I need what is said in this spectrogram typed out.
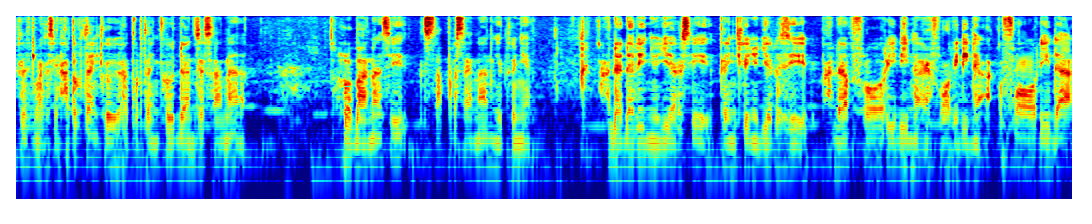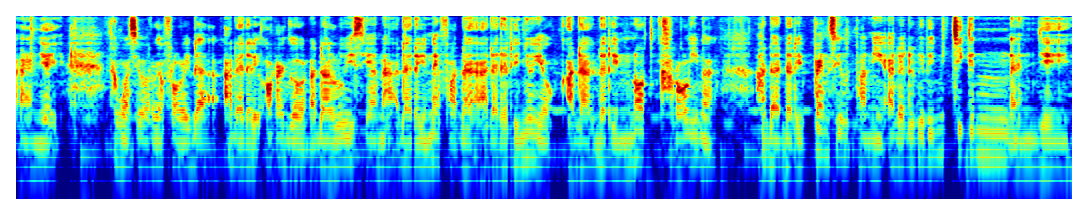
Terima kasih. Hatur thank you hatur thank you. Dan sesana lobana sih sapersenan gitunya. Ada dari New Jersey thank you New Jersey. Ada Floridina eh Floridina Florida anjay. Terima kasih warga Florida. Ada dari Oregon ada Louisiana ada dari Nevada ada dari New York ada dari North Carolina ada dari Pennsylvania ada dari Michigan anjay.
